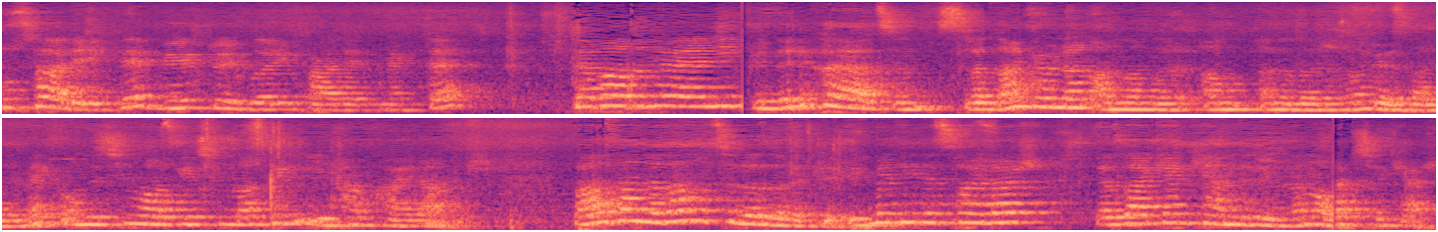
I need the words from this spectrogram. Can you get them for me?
bu sadelikle büyük duyguları ifade etmekte. Kitaba adını veren ilk gündelik hayatın sıradan görülen anıları, an- anılarını gözlemlemek onun için vazgeçilmez bir ilham kaynağıdır. Bazen neden hatırladığını bile bilmediği detaylar yazarken kendiliğinden olarak çeker.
